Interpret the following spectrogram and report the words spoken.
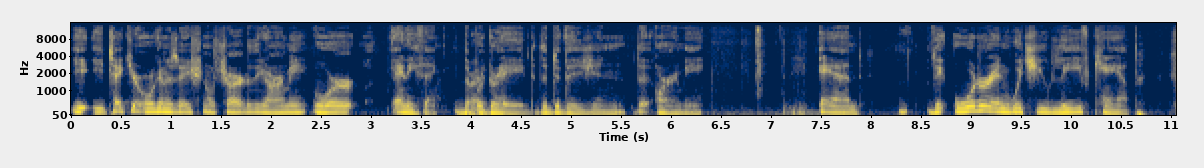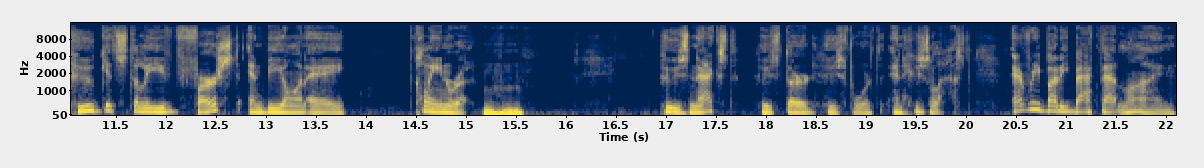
you, you take your organizational chart of the Army or anything the Right. brigade, the division, the Army, and the order in which you leave camp, who gets to leave first and be on a clean road? Mm-hmm. Who's next? Who's third? Who's fourth? And who's last? Everybody back that line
